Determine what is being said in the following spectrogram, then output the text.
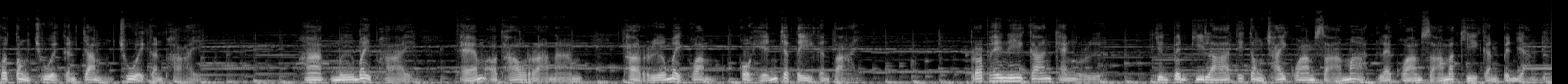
ก็ต้องช่วยกันจ้ำช่วยกันพาย หากมือไม่พาย แถมเอาเท้าราน้ำ ถ้าเรือไม่คว่ำก็เห็นจะตีกันตาย ประเพณีการแข่งเรือจึงเป็นกีฬาที่ต้องใช้ความสามารถและความสามัคคีกันเป็นอย่างดี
